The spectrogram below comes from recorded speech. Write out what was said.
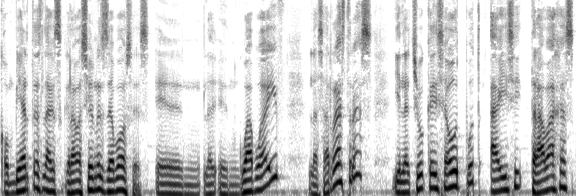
conviertes las grabaciones de voces en, en WAV las arrastras y el archivo que dice output, ahí sí trabajas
